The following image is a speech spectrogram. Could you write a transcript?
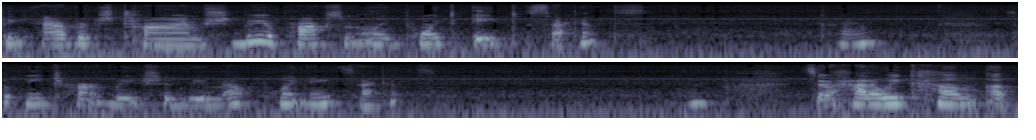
the average time should be approximately 0.8 seconds. Okay. So each heartbeat should be about 0.8 seconds. So how do we come up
